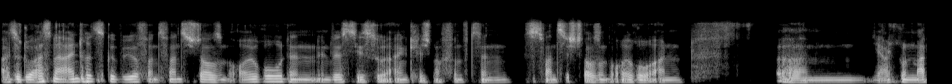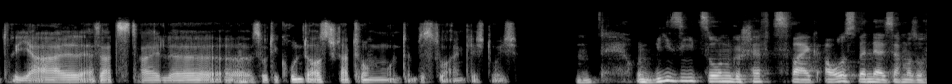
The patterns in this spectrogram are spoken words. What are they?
Also du hast eine Eintrittsgebühr von 20.000 Euro, dann investierst du eigentlich noch 15.000 bis 20.000 Euro an ähm, ja schon Material, Ersatzteile, äh, so die Grundausstattung und dann bist du eigentlich durch. Mhm. Und wie sieht so ein Geschäftszweig aus, wenn der, ich sag mal so,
